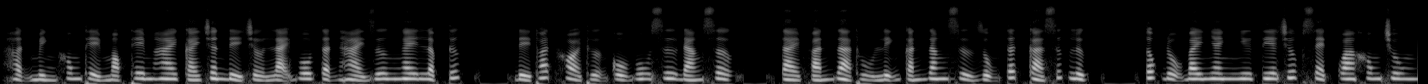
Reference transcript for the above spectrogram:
hận mình không thể mọc thêm hai cái chân để trở lại vô tận Hải Dương ngay lập tức, để thoát khỏi thượng cổ vu sư đáng sợ. Tài phán giả thủ lĩnh cắn răng sử dụng tất cả sức lực, tốc độ bay nhanh như tia chớp xẹt qua không trung,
